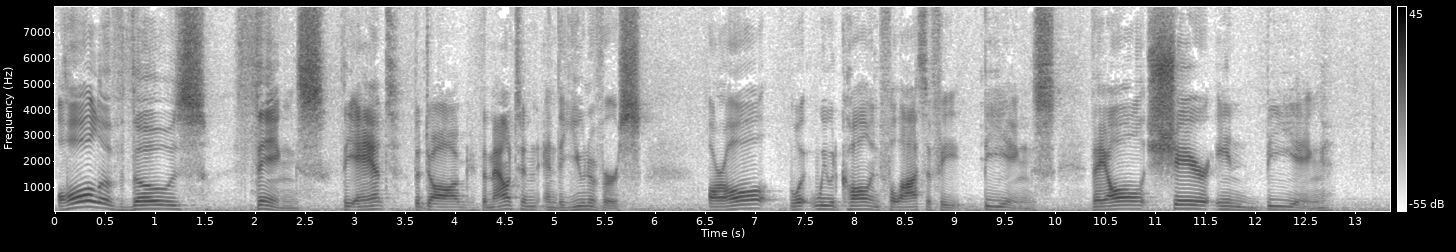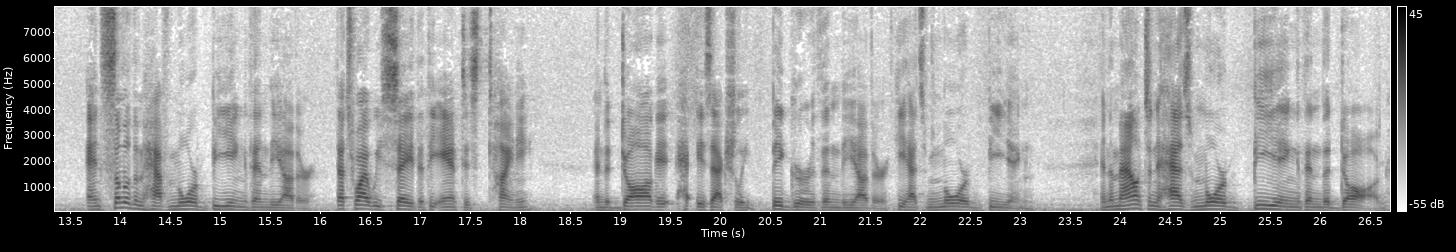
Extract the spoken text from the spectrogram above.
all of those things the ant, the dog, the mountain, and the universe are all what we would call in philosophy beings. They all share in being and some of them have more being than the other. That's why we say that the ant is tiny and the dog is actually bigger than the other. He has more being. And the mountain has more being than the dog.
